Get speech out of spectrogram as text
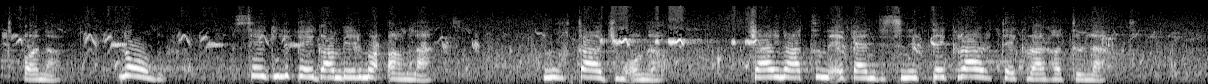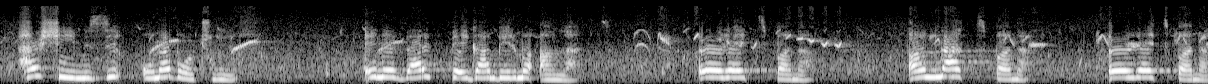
Anlat bana. Ne olur. Sevgili peygamberime anlat. Muhtacım ona. Kainatın efendisini tekrar tekrar hatırlat. Her şeyimizi ona borçluyuz. En evvel peygamberime anlat. Öğret bana. Anlat bana. Öğret bana.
